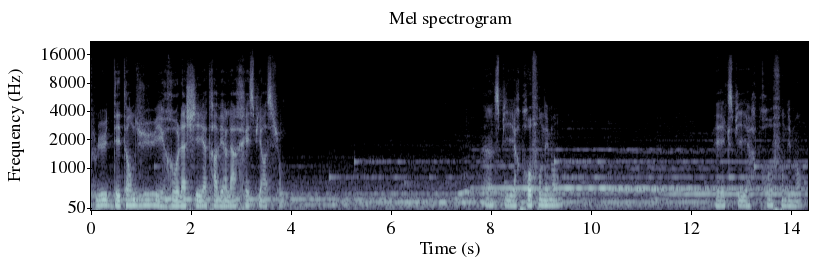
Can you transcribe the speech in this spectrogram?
plus détendu et relâché à travers la respiration. Inspire profondément et expire profondément.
